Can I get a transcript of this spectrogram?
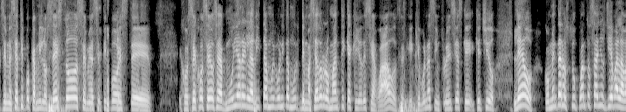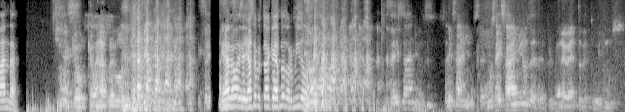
se me hacía tipo Camilo Sexto, se me hacía tipo este José José, o sea, muy arregladita, muy bonita, muy, demasiado romántica que yo decía, wow, o sea, qué, buenas influencias, qué, qué, chido. Leo, coméntanos tú, ¿cuántos años lleva la banda? Ah, qué, buena pregunta. ya se me estaba quedando dormido. seis años, seis años. Tenemos seis años desde el primer evento que tuvimos.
